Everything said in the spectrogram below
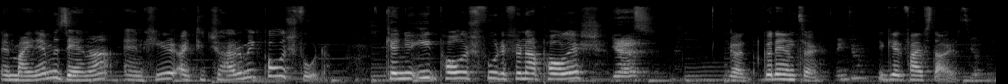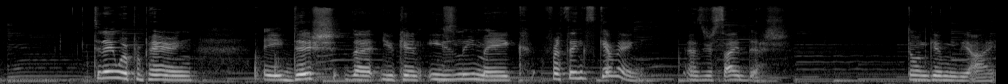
and my name is Anna and here I teach you how to make Polish food. Can you eat Polish food if you're not Polish? Yes. Good, good answer. Thank you. You get five stars. Yep. Today we're preparing a dish that you can easily make for Thanksgiving as your side dish. Don't give me the eye.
